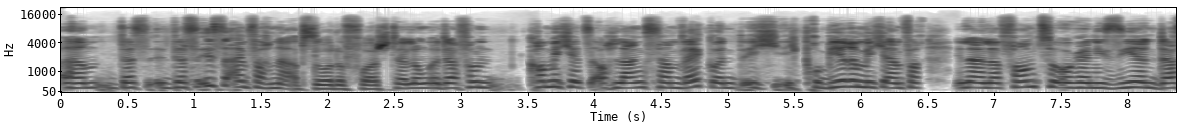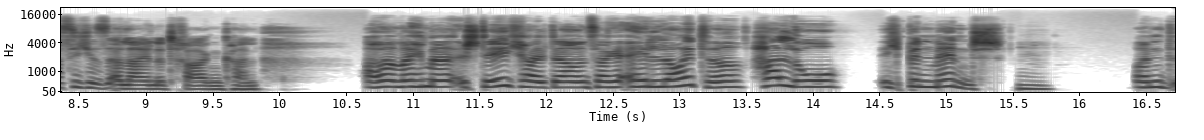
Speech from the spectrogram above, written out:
Ähm, das, das ist einfach eine absurde Vorstellung und davon komme ich jetzt auch langsam weg und ich, ich probiere mich einfach in einer Form zu organisieren, dass ich es alleine tragen kann. Aber manchmal stehe ich halt da und sage, ey Leute, hallo, ich bin Mensch. Mhm. Und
